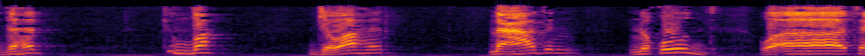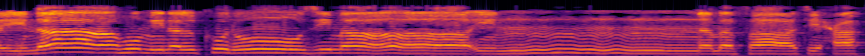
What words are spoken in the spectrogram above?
ذهب فضة جواهر معادن نقود. وآتيناه من الكنوز ما إن مفاتحه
